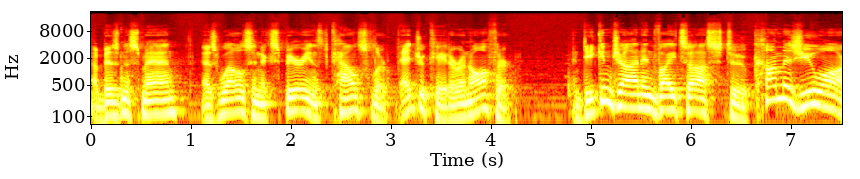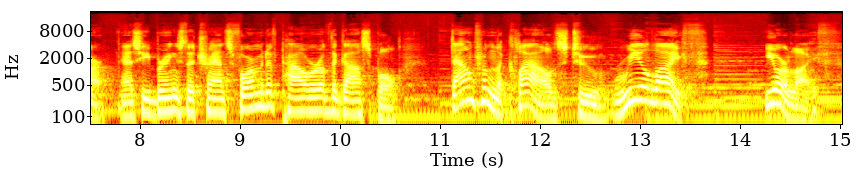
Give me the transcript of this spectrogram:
a businessman, as well as an experienced counselor, educator, and author. And Deacon John invites us to come as you are as he brings the transformative power of the gospel down from the clouds to real life, your life.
